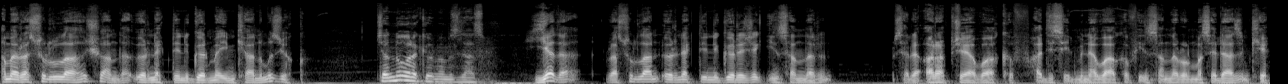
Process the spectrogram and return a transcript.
Ama Resulullah'ı şu anda örneklerini görme imkanımız yok. Canlı olarak görmemiz lazım. Ya da Resulullah'ın örnekliğini görecek insanların mesela Arapçaya vakıf, hadis ilmine vakıf insanlar olması lazım ki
